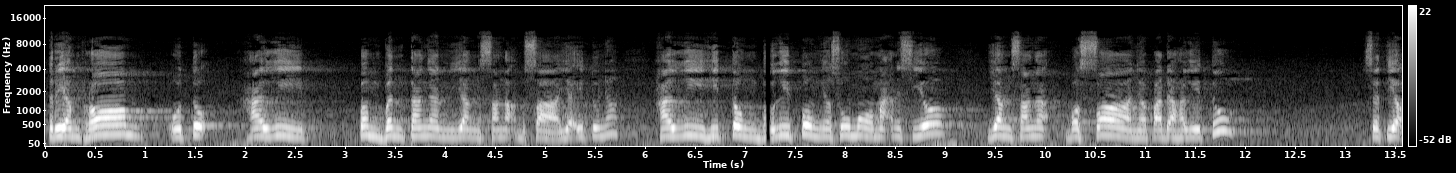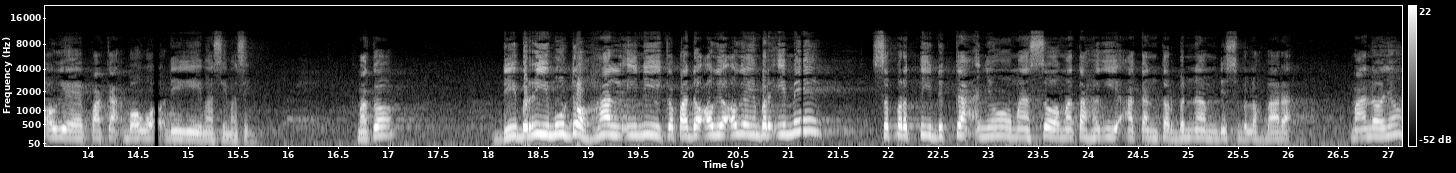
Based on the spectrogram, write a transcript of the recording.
triumph untuk hari pembentangan yang sangat besar. Iaitu hari hitung beripungnya semua manusia yang sangat besarnya pada hari itu setiap orang pakat bawa diri masing-masing maka diberi mudah hal ini kepada orang-orang yang berimeh seperti dekatnya masa matahari akan terbenam di sebelah barat Maknanya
